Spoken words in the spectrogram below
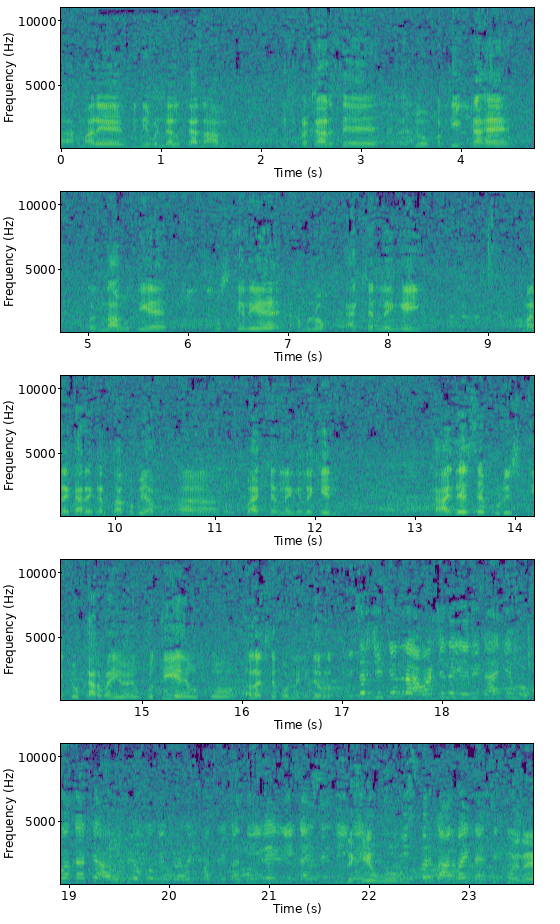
हमारे विधिमंडल का नाम इस प्रकार से जो प्रतिष्ठा है बदनाम होती है। उसके लिए हम लोग एक्शन लेंगे ही। हमारे कार्यकर्ता को भी हम उसको एक्शन लेंगे लेकिन कायदे से पुलिस की जो कार्रवाई होती है उसको अलग से बोलने की ज़रूरत नहीं। सर जितेंद्र आवाड जी ने ये भी कहा कि मौका का के आरोपियों को भी प्रवेश पत्रिका दी गई ये कैसे दी देखिए, वो- इस पर कार्रवाई कैसे की? मैंने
